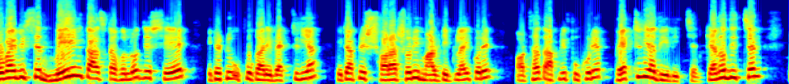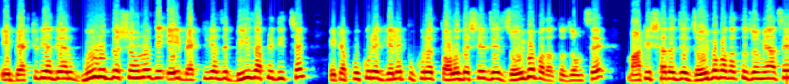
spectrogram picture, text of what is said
প্রোবায়োটিক্সের মেইন কাজটা হলো যে সে এটা একটি উপকারী ব্যাকটেরিয়া এটা আপনি সরাসরি মাল্টিপ্লাই করে অর্থাৎ আপনি পুকুরে ব্যাকটেরিয়া দিয়ে দিচ্ছেন। কেন দিচ্ছেন? এই ব্যাকটেরিয়া দেওয়ার মূল উদ্দেশ্য হলো যে এই ব্যাকটেরিয়া যে বীজ আপনি দিচ্ছেন, এটা পুকুরে গেলে পুকুরের তলদেশে যে জৈব পদার্থ জমছে, মাটির সাথে যে জৈব পদার্থ জমে আছে,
